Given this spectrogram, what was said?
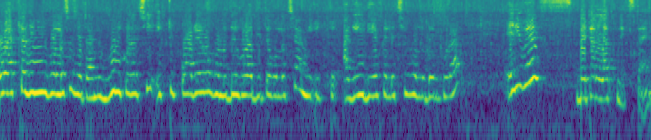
ও একটা জিনিস বলেছে যেটা আমি ভুল করেছি। একটু পরেও হলুদের গুঁড়া দিতে বলেছে। আমি একটু আগেই দিয়ে ফেলেছি হলুদের গুঁড়া। Anyways better luck next time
